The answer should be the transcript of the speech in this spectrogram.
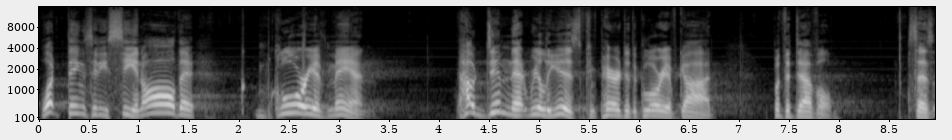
What things did he see in all the glory of man? How dim that really is compared to the glory of God. But the devil says,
